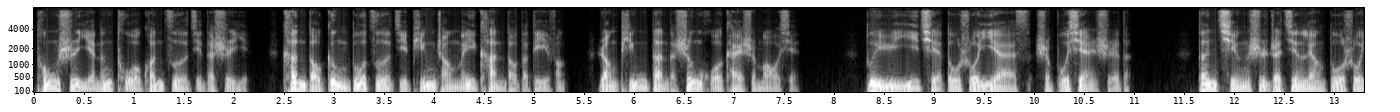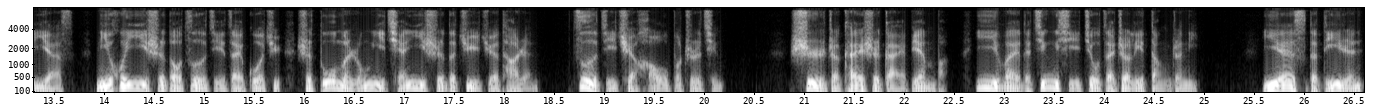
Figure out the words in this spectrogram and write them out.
同时也能拓宽自己的视野，看到更多自己平常没看到的地方，让平淡的生活开始冒险。对于一切都说 yes 是不现实的，但请试着尽量多说 yes，你会意识到自己在过去是多么容易潜意识的拒绝他人，自己却毫不知情。试着开始改变吧，意外的惊喜就在这里等着你。yes 的敌人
